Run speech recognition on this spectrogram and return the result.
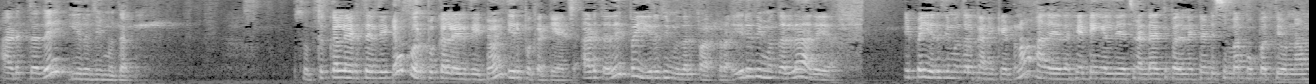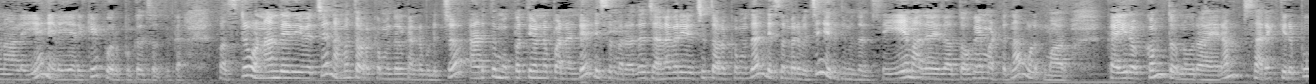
அடுத்தது இறுதி முதல். சொத்துக்கள் எடுத்து எழுதிட்டோம் பொறுப்புகள் எழுதிட்டோம் இருப்பு கட்டியாச்சு. அடுத்தது இப்ப இறுதி முதல் பார்க்குறோம். இறுதி முதல்ல அதே இப்ப இறுதி முதல் கணக்கிடணும் அதை இதை ஹெட்டிங் எழுதியாச்சு ரெண்டாயிரத்தி பதினெட்டு டிசம்பர் முப்பத்தி ஒன்னாம் நாளையே நிலையறிக்கை பொறுப்புகள் சொத்துக்கள் ஃபர்ஸ்ட் ஒன்னாம் தேதி வச்சு நம்ம தொடக்க முதல் கண்டுபிடிச்சோம். அடுத்து முப்பத்தி ஒன்னு பன்னெண்டு டிசம்பர் அதாவது ஜனவரி வச்சு தொடக்க முதல் டிசம்பர் வச்சு இறுதி முதல். சேம் அதை இதாக தொகை மட்டும்தான் உங்களுக்கு மாறும். கைரொக்கம் தொண்ணூறாயிரம் சரக்கிருப்பு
